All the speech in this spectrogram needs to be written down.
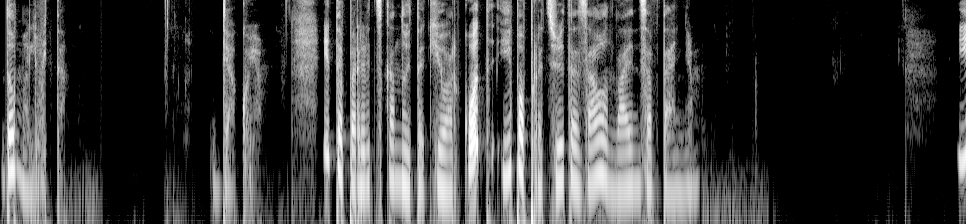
Домалюйте. Дякую. І тепер відскануйте QR-код і попрацюйте за онлайн-завданням. І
